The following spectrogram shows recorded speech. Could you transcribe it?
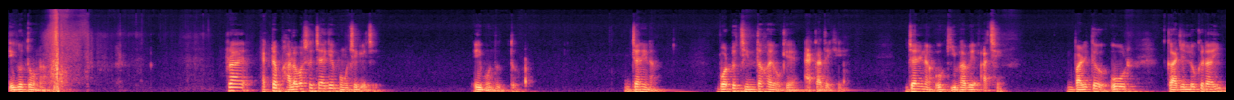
এগোতো না। প্রায় একটা ভালোবাসার জায়গায় পৌঁছে গেছে। এই বন্ধুত্ব। জানি না, বড্ড চিন্তা হয় ওকে একা দেখে। জানি না ও কীভাবে আছে। বাড়িতে ওর কাজের লোকেরাই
